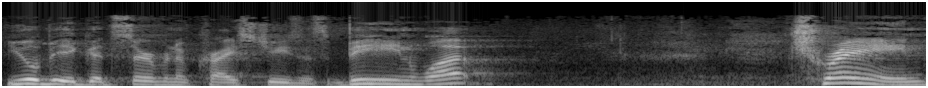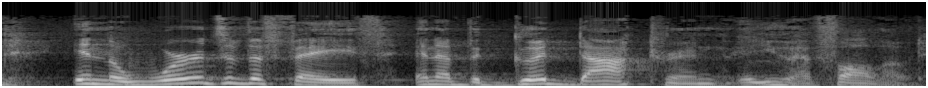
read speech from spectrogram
you will be a good servant of Christ Jesus. Being what? Trained in the words of the faith and of the good doctrine that you have followed.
